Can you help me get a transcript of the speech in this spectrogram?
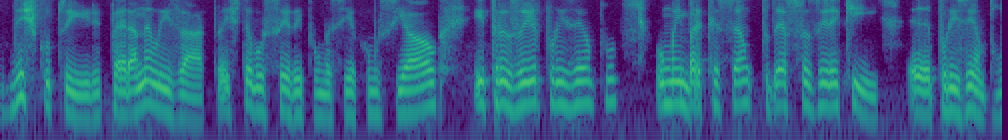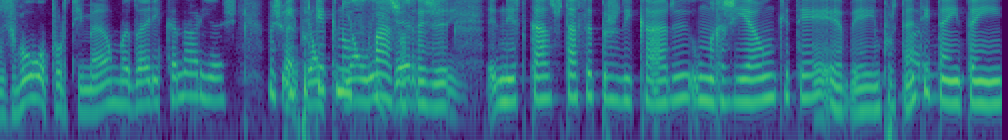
discutir, para analisar, para estabelecer a diplomacia comercial e trazer, por exemplo, uma embarcação que pudesse fazer aqui, eh, por exemplo, Lisboa, Portimão, Madeira e Canárias. Mas e Portanto, porquê é um- que não é um se faz? Ou seja, desvio. neste caso está-se a prejudicar uma região que até é, é importante e tem, tem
